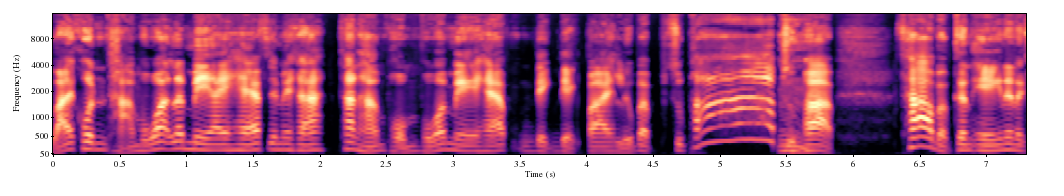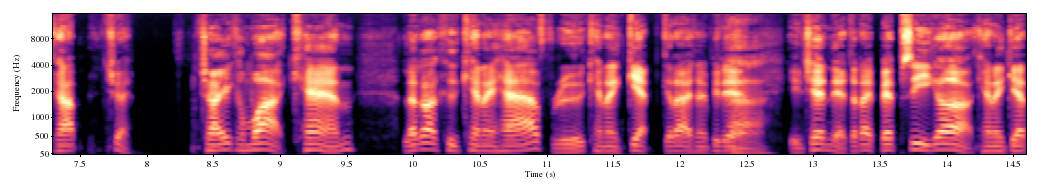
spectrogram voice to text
หลายคนถามผมว่าแล้ว may I have ได้ไหมคะ ถ้าถามผมผมว่า may I have เด็กๆไป หรือแบบสุภาพสุภาพ ถ้าแบบกันเองเนี่ยนะครับใช่ใช้คำว่า can แล้วก็คือ can I have หรือ can I get ก็ได้ใช่ไหมพี่เดชอ่าอย่างเช่นอยากจะได้เ e ปซี่ก็ can I get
